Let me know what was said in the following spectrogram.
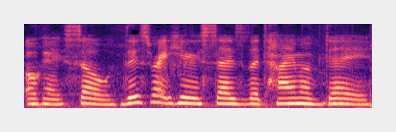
Okay, so this right here says the time of day.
